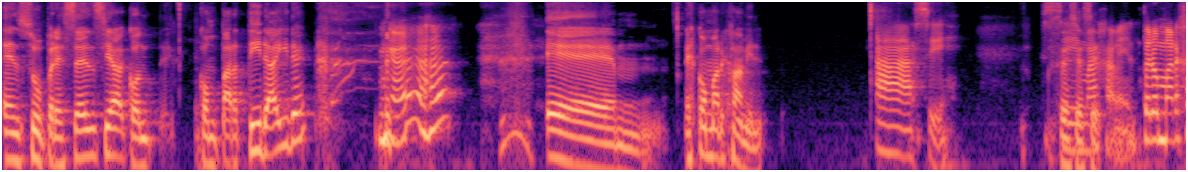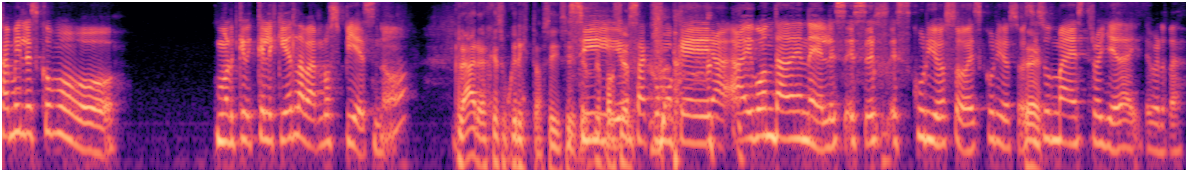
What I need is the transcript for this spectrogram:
En su presencia, compartir aire. Ajá. eh, es con Mark Hamill. Ah, sí. Sí, Mark Hamill. Pero Mark Hamill es como. Como el que, le quieres lavar los pies, ¿no? Claro, es Jesucristo, sí, sí. Sí, o sea, como que hay bondad en él. Es, curioso, es curioso. Es un maestro Jedi, de verdad.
